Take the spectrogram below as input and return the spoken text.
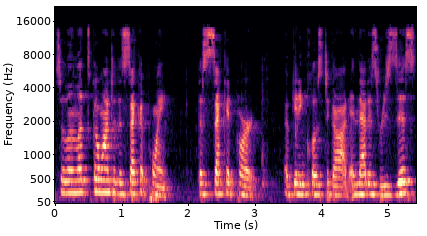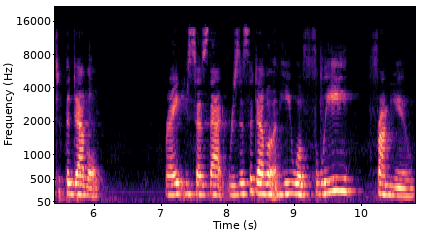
So then let's go on to the second point, the second part of getting close to God, and that is resist the devil. Right? He says that resist the devil and he will flee from you.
